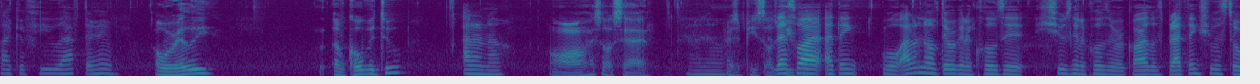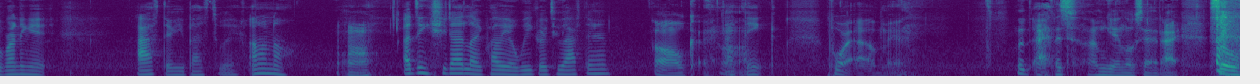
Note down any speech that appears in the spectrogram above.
Like a few after him. Oh, really? Of COVID too? I don't know. Oh, that's so sad. I don't know. Rest in peace, That's people. why I think. Well, I don't know if they were gonna close it. She was gonna close it regardless, but I think she was still running it after he passed away. I don't know. Oh, I think she died like probably a week or two after him. oh, okay. I Oh, think. Poor Al, man. That's, I'm getting a little sad. All right. So,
